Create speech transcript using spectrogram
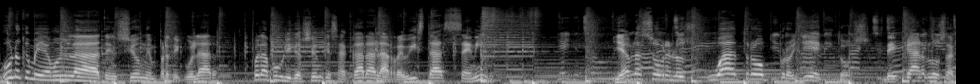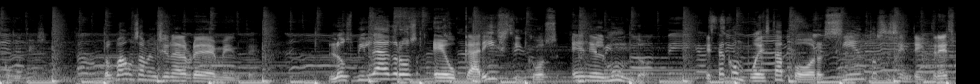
Uno que me llamó la atención en particular fue la publicación que sacara la revista Cenit y habla sobre los cuatro proyectos de Carlos Acutis. Los vamos a mencionar brevemente. Los milagros eucarísticos en el mundo. Está compuesta por 163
